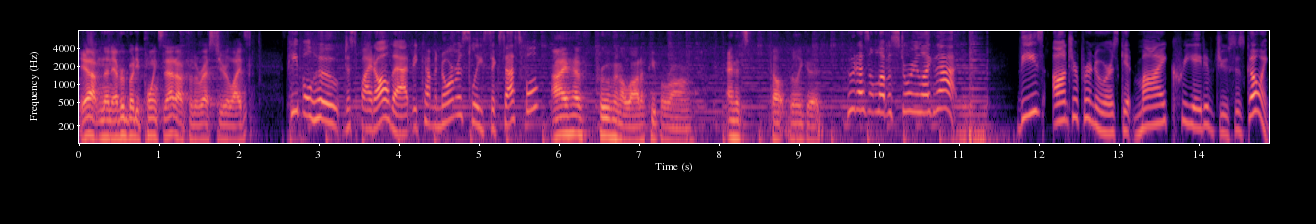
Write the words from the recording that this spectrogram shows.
Yeah, and then everybody points that out for the rest of your life. People who, despite all that, become enormously successful? I have proven a lot of people wrong, and it's felt really good. Who doesn't love a story like that? These entrepreneurs get my creative juices going,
